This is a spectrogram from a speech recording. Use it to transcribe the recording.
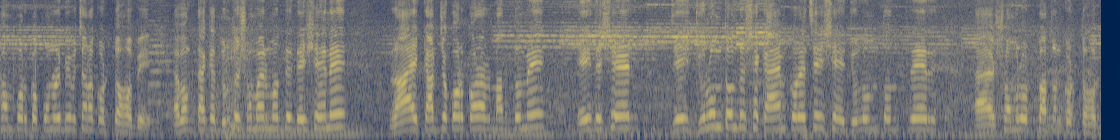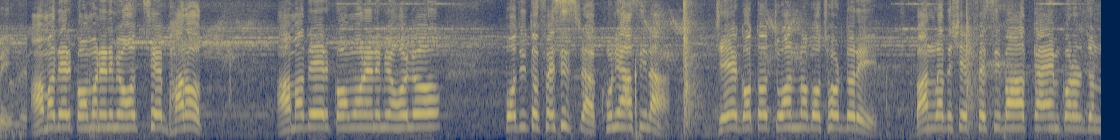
সম্পর্ক পুনর্বিবেচনা করতে হবে এবং তাকে দ্রুত সময়ের মধ্যে দেশে এনে রায় কার্যকর করার মাধ্যমে এই দেশের যে জুলুমতন্ত্র সে কায়েম করেছে, সেই জুলুমতন্ত্রের উৎপাদন করতে হবে। আমাদের কমন এনিমি হচ্ছে ভারত। আমাদের কমন এনিমি হলো পতিত ফেসিস্টরা খুনি হাসিনা, যে গত চুয়ান্ন বছর ধরে বাংলাদেশে ফেসিবাদ কায়েম করার জন্য,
